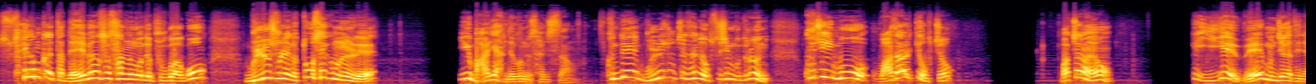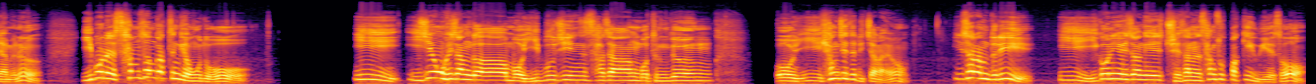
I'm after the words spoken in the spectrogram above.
세금까지 다 내면서 사는 건데 불구하고 물려주려니까 또 세금을 내? 이게 말이 안 되거든요, 사실상. 근데 물려줄 재산이 없으신 분들은 굳이 뭐 와닿을 게 없죠. 맞잖아요. 이게 왜 문제가 되냐면은 이번에 삼성 같은 경우도 이 이재용 회장과 뭐 이부진 사장 뭐 등등 어 이 형제들 있잖아요. 이 사람들이 이 이건희 회장의 재산을 상속받기 위해서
